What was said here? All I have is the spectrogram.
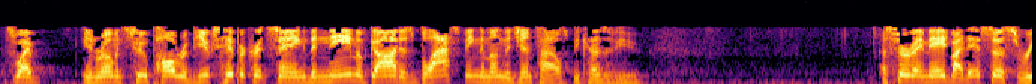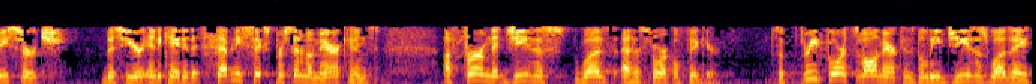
That's why in Romans 2, Paul rebukes hypocrites, saying, The name of God is blasphemed among the Gentiles because of you. A survey made by the Ipsos Research this year indicated that 76% of Americans affirm that Jesus was a historical figure. So, three fourths of all Americans believe Jesus was a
